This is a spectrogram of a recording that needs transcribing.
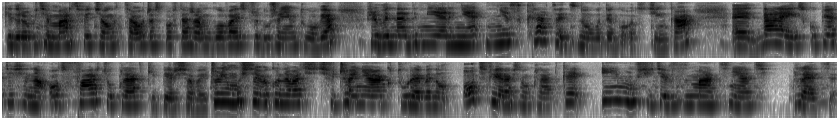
kiedy robicie martwy ciąg, cały czas powtarzam, głowa jest przedłużeniem tułowia, żeby nadmiernie nie skracać znowu tego odcinka. E, dalej skupiacie się na otwarciu klatki piersiowej, czyli musicie wykonywać ćwiczenia, które będą otwierać tą klatkę i musicie wzmacniać plecy.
